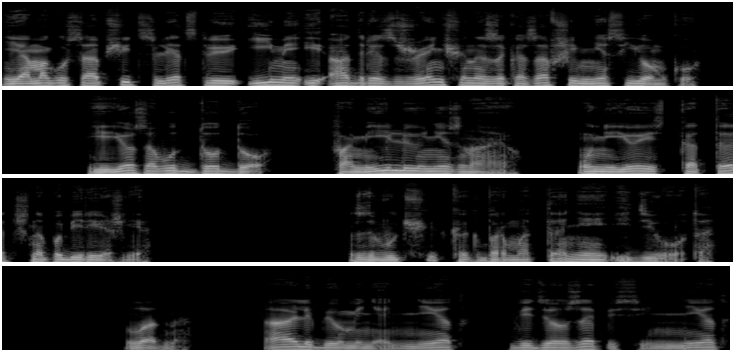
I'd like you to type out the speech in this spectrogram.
Я могу сообщить следствию имя и адрес женщины, заказавшей мне съемку. Ее зовут Додо. Фамилию не знаю. У нее есть коттедж на побережье. Звучит как бормотание идиота. Ладно, алиби у меня нет, видеозаписи нет,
